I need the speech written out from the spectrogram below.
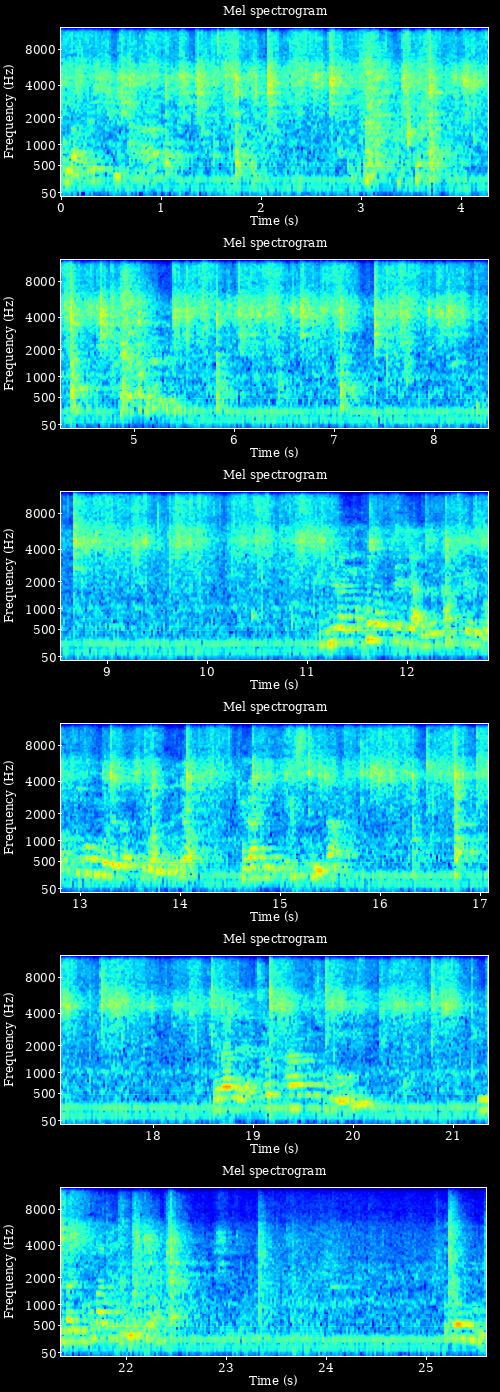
혼합을 시킵니다. 균일하게 혼합되지 않는 상태에서 뜨거운 물에다 집어넣으면요 계란이 익습니다. 계란에 설탕, 소금 균일하게 혼합이 되면요 뜨거운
